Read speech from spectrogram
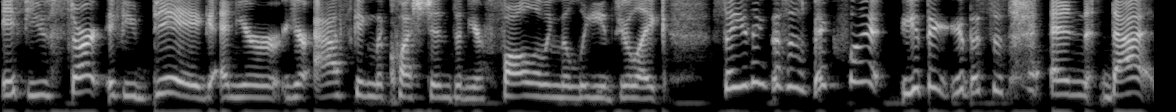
if you start, if you dig and you're you're asking the questions and you're following the leads, you're like, so you think this is Bigfoot? You think this is and that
